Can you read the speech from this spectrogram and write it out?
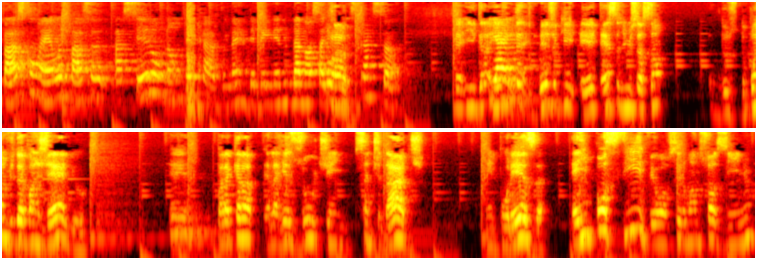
faz com ela passa a ser ou não pecado, né? Dependendo da nossa administração. É, e, e, aí... veja que essa administração, do, do, ponto de vista do evangelho, é, uhum. para que ela, ela resulte em santidade, em pureza, é impossível ao ser humano sozinho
